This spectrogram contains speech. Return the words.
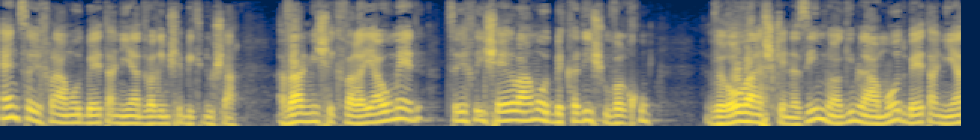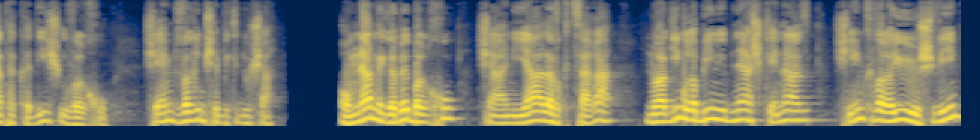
אין צריך לעמוד בעת עניית דברים שבקדושה, אבל מי שכבר היה עומד צריך להישאר לעמוד בקדיש וברכו. ורוב האשכנזים נוהגים לעמוד בעת עניית הקדיש וברכו, שהם דברים שבקדושה. אמנם לגבי ברכו, שהענייה עליו קצרה, נוהגים רבים מבני אשכנז, שאם כבר היו יושבים,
